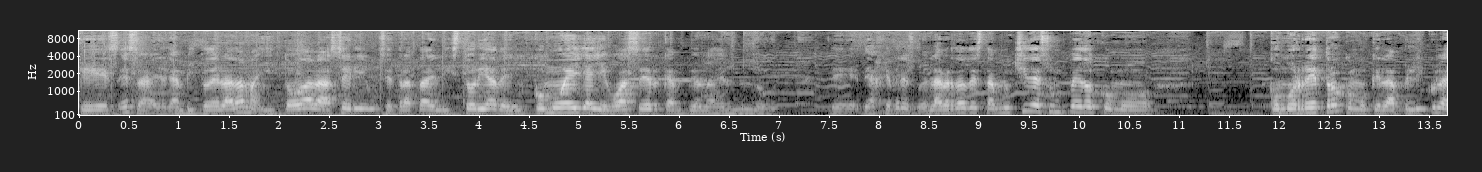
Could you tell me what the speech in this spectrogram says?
que es esa, el gambito de la dama. Y toda la serie se trata de la historia de cómo ella llegó a ser campeona del mundo, de, ajedrez, güey. La verdad está muy chida, es un pedo como... Como retro, como que la película,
